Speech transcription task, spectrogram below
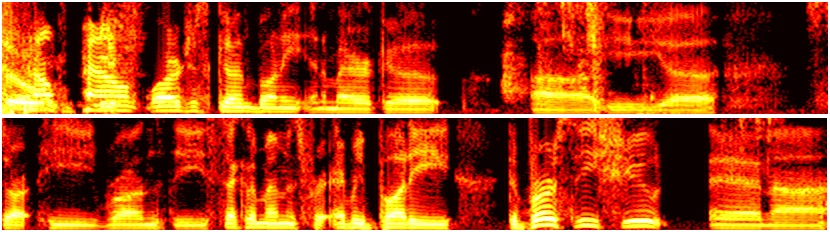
So pound for pound, if- largest gun bunny in America. Uh, he uh, start. He runs the Second Amendments for Everybody diversity shoot, and uh,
